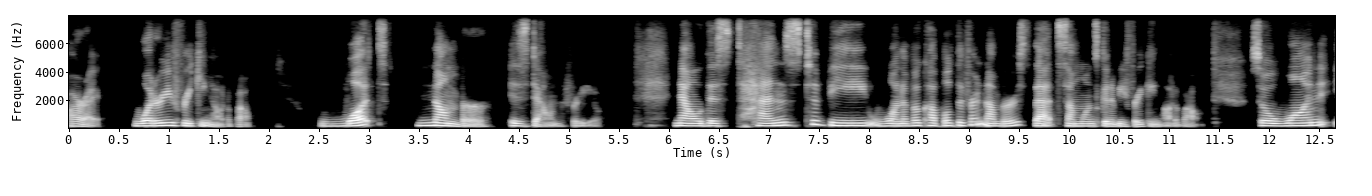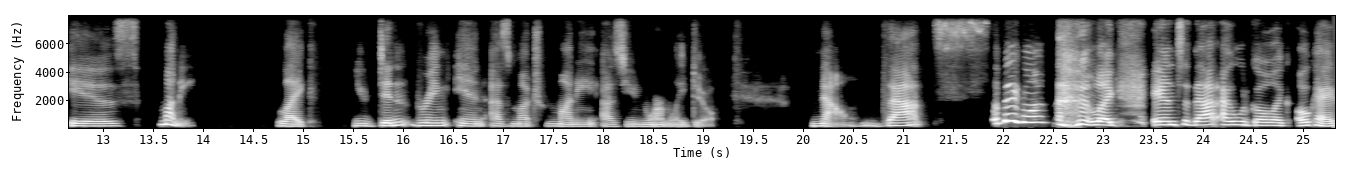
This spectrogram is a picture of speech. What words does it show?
all right, what are you freaking out about? What number is down for you. Now, this tends to be one of a couple different numbers that someone's going to be freaking out about. So, one is money, like you didn't bring in as much money as you normally do. Now, that's a big one. like, and to that, I would go, like, okay,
